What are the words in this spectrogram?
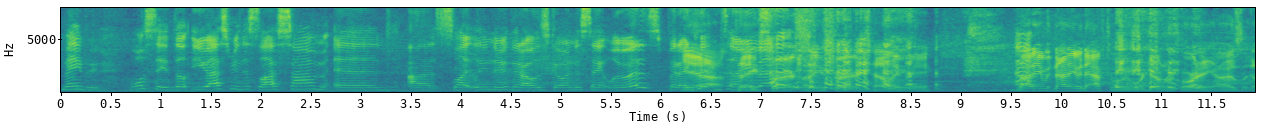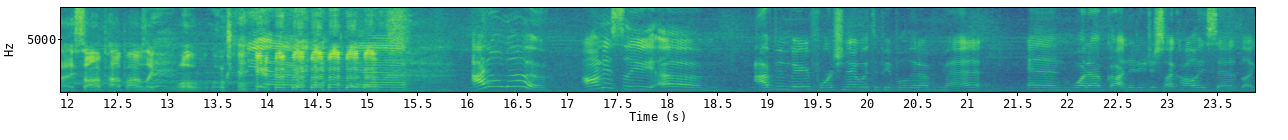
Maybe. We'll see. The, you asked me this last time, and I slightly knew that I was going to St. Louis, but I yeah, couldn't tell you that. for thanks for telling me. Not even not even after we were done recording. I was I saw it pop up. I was like, whoa. Okay. yeah, yeah. I don't know. Honestly, um, I've been very fortunate with the people that I've met and what I've gotten to do. Just like Holly said, like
